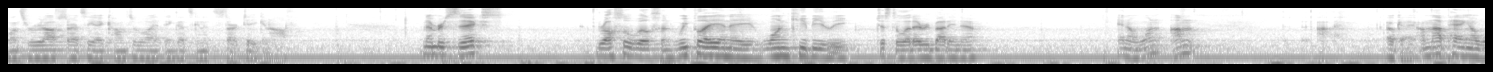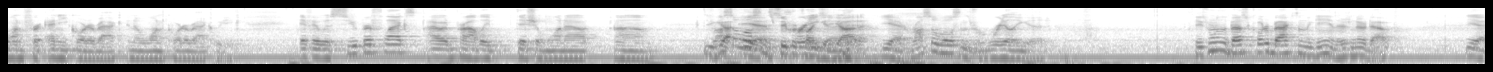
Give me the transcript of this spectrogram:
once Rudolph starts to get comfortable, I think that's going to start taking off. Number six, Russell Wilson. We play in a one QB league, just to let everybody know. in a one i'm uh, okay i'm not paying a one for any quarterback in a one quarterback league if it was super flex i would probably dish a one out um, You russell got- yeah, wilson's super pretty flex, you good got it. yeah russell wilson's really good He's one of the best quarterbacks in the game. There's no doubt. yeah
